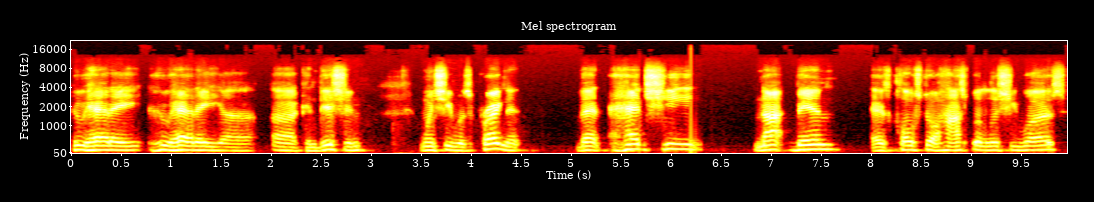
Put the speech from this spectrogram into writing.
who had a who had a, a condition when she was pregnant that had she not been as close to a hospital as she was,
